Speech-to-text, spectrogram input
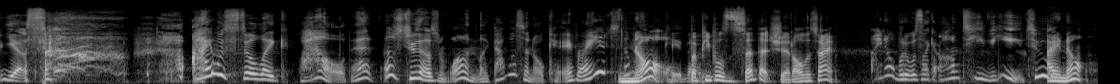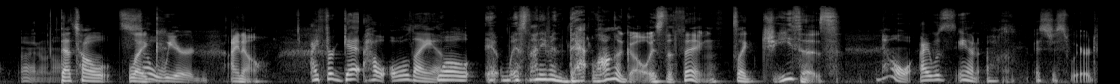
Yes. I was still like, wow, that, that was 2001. Like, that wasn't okay, right? That No. okay but people said that shit all the time. I know, but it was like on TV too. I know. I don't know. That's how, like, so weird. I know. I forget how old I am. Well, it, it's not even that long ago, is the thing. It's like, Jesus. No, I was, you know, ugh, it's just weird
